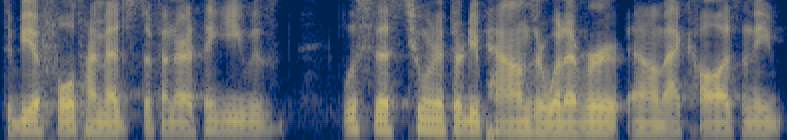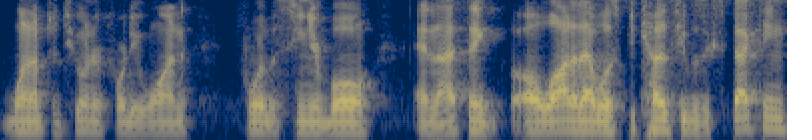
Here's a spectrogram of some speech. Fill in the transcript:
to be a full time edge defender. I think he was listed as 230 pounds or whatever um, at college, and he went up to 241 for the Senior Bowl. And I think a lot of that was because he was expecting,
